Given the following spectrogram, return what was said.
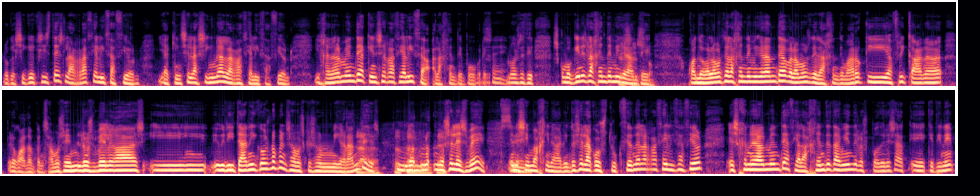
Lo que sí que existe es la racialización y a quién se le asigna la racialización. Y generalmente a quién se racializa a la gente pobre. Sí. ¿no? Es decir, es como quién es la gente migrante. Cuando hablamos de la gente migrante hablamos de la gente marroquí, africana, pero cuando pensamos en los belgas y, y británicos no pensamos que son migrantes. Claro, no, no- no se les ve Sí. en ese imaginario. Entonces la construcción de la racialización es generalmente hacia la gente también de los poderes eh, que tiene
